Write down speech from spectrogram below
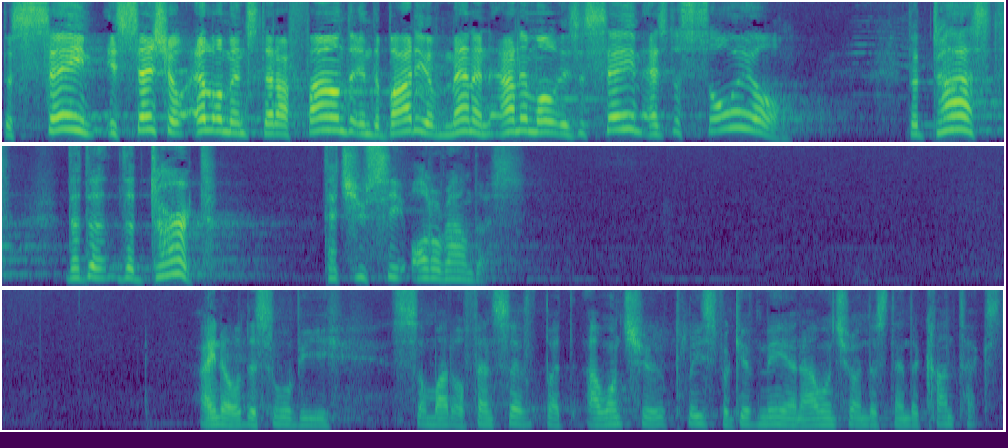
the same essential elements that are found in the body of man and animal is the same as the soil, the dust, the, the, the dirt that you see all around us. I know this will be somewhat offensive, but I want you, please forgive me, and I want you to understand the context.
